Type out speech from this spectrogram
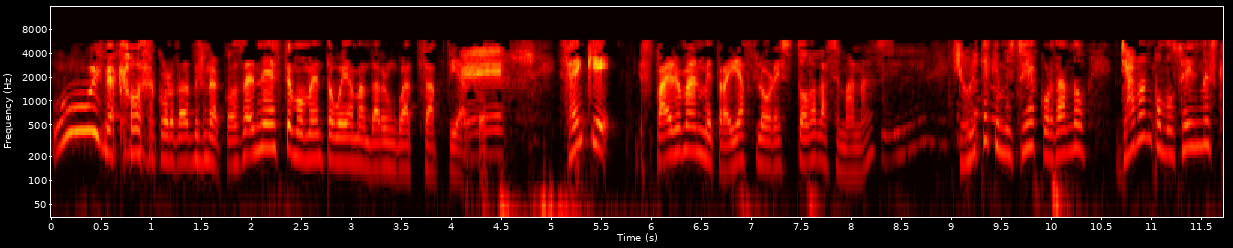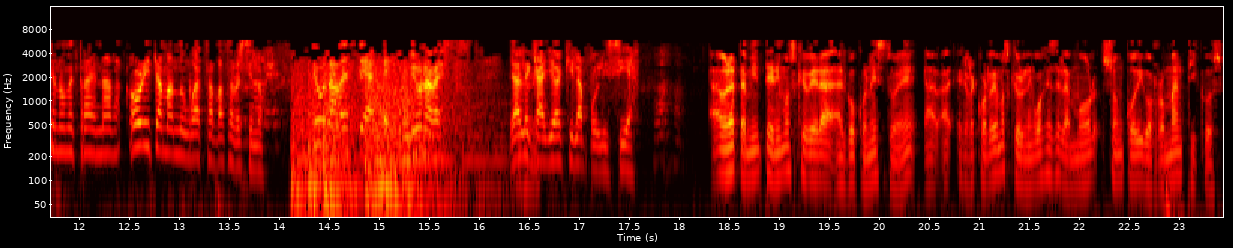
Uy, me acabo de acordar de una cosa. En este momento voy a mandar un WhatsApp, fíjate. Eh, ¿Saben que Spider-Man me traía flores todas las semanas? Y ahorita que me estoy acordando, ya van como seis meses que no me trae nada. Ahorita mando un WhatsApp, vas a ver si no. De una vez, fíjate, de una vez. Ya le cayó aquí la policía. Ahora también tenemos que ver algo con esto, ¿eh? Recordemos que los lenguajes del amor son códigos románticos.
